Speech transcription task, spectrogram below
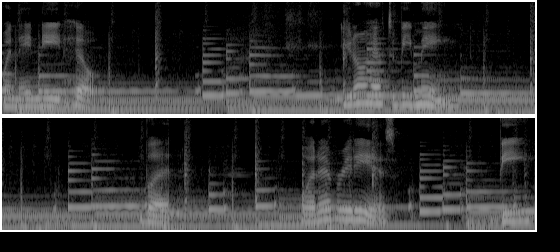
when they need help. You don't have to be mean. But whatever it is, be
